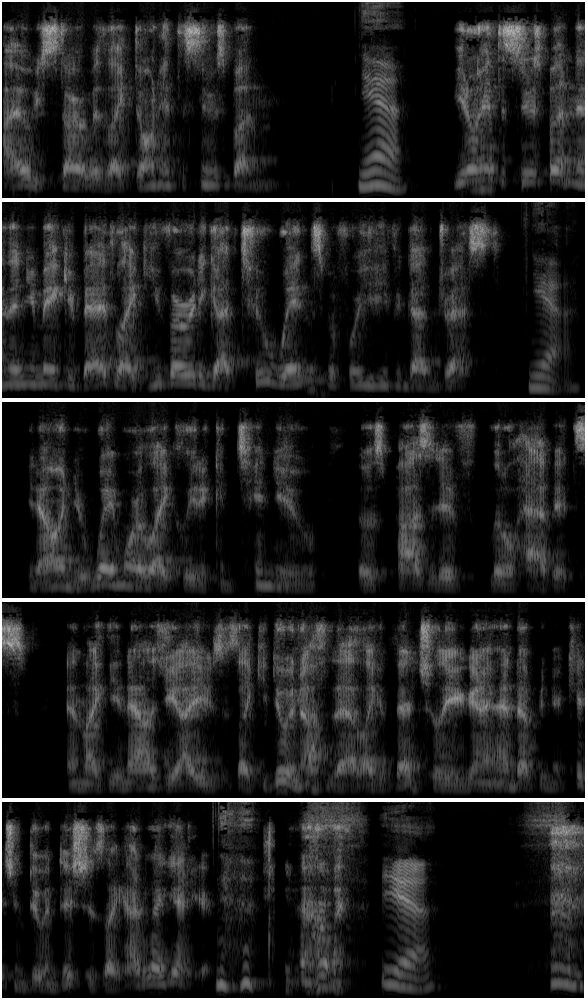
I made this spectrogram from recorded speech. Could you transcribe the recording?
I always start with like, don't hit the snooze button. Yeah you don't hit the snooze button and then you make your bed, like you've already got two wins before you even gotten dressed. Yeah. You know, and you're way more likely to continue those positive little habits. And like the analogy I use is like you do enough of that, like eventually you're gonna end up in your kitchen doing dishes. Like, how did I get here? you know? Yeah. you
